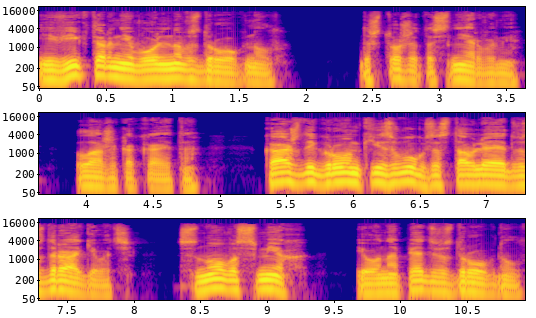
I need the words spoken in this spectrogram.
и Виктор невольно вздрогнул. Да что же это с нервами? Лажа какая-то. Каждый громкий звук заставляет вздрагивать. Снова смех, и он опять вздрогнул.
